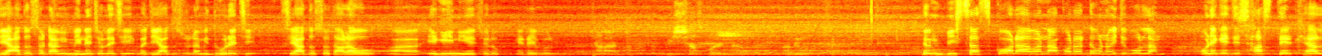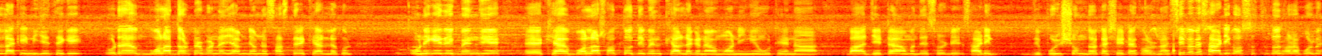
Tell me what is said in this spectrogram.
যে আদর্শটা আমি মেনে চলেছি বা যে আদর্শটা আমি ধরেছি সেই আদর্শ তারাও এগিয়ে নিয়ে চলুক এটাই বলব। যারা বিশ্বাস করেন না তাদের দেখুন, বিশ্বাস করা বা না করার যেমন ওই যে বললাম, অনেকে যে স্বাস্থ্যের খেয়াল রাখে নিজে থেকে, ওটা বলার দরকার পড়ে না যে আপনি আপনার স্বাস্থ্যের খেয়াল রাখুন। অনেকেই দেখবেন যে বলা সত্ত্বেও দেখবেন খেয়াল রাখে না মর্নিংয়ে উঠে না, বা যেটা আমাদের শরীরে শারীরিক যে পরিশ্রম দরকার সেটা করে না। সেভাবে শারীরিক অসুস্থতা ধরা পড়বে।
